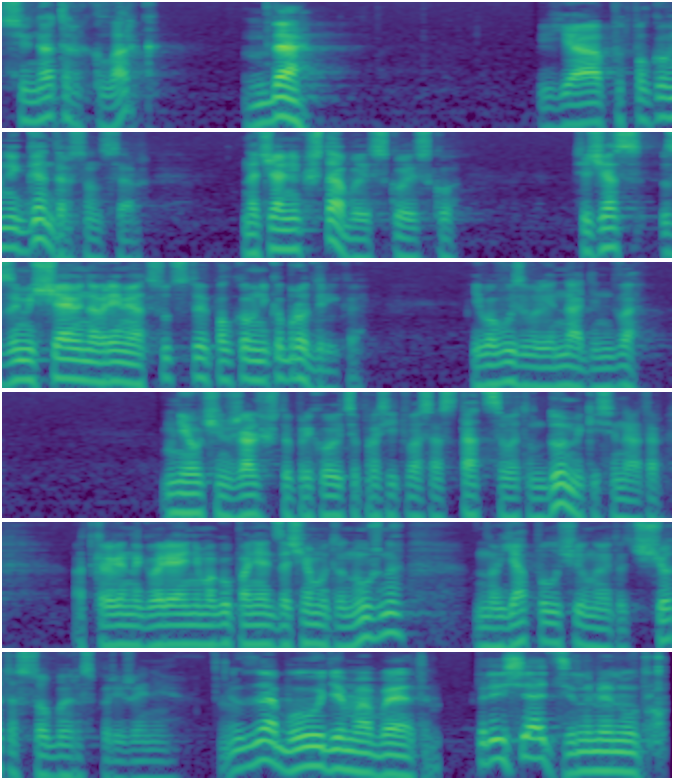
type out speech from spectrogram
Сенатор Кларк? Да. Я подполковник Гендерсон, сэр. Начальник штаба из КСК. Сейчас замещаю на время отсутствия полковника Бродрика. Его вызвали на день-два. Мне очень жаль, что приходится просить вас остаться в этом домике, сенатор. Откровенно говоря, я не могу понять, зачем это нужно, но я получил на этот счет особое распоряжение. Забудем об этом. Присядьте на минутку.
